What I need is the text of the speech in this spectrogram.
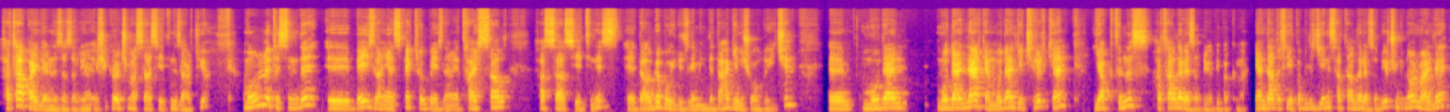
hata paylarınız azalıyor. Yani ışık ölçüm hassasiyetiniz artıyor. Ama onun ötesinde e, baseline yani spectral baseline yani tayfsal hassasiyetiniz e, dalga boyu düzleminde daha geniş olduğu için model modellerken, model geçirirken yaptığınız hatalar azalıyor bir bakıma. Yani daha doğrusu yapabileceğiniz hatalar azalıyor. Çünkü normalde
